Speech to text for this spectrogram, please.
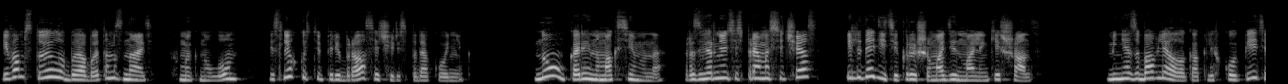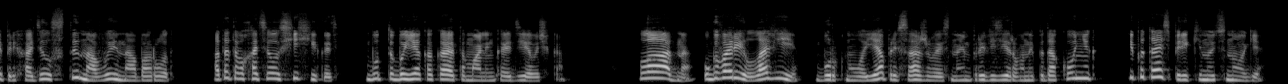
и вам стоило бы об этом знать, — хмыкнул он и с легкостью перебрался через подоконник. Ну, Карина Максимовна, развернетесь прямо сейчас или дадите крышам один маленький шанс? Меня забавляло, как легко Петя переходил с «ты» на «вы» и наоборот. От этого хотелось хихикать, будто бы я какая-то маленькая девочка. «Ладно, уговорил, лови!» — буркнула я, присаживаясь на импровизированный подоконник и пытаясь перекинуть ноги.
